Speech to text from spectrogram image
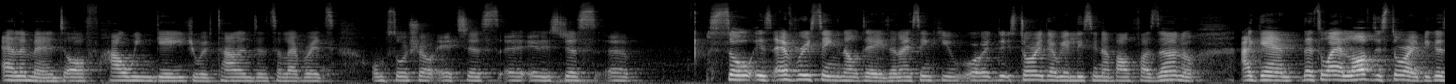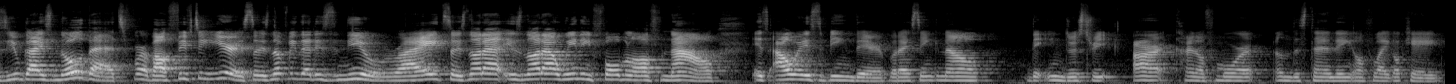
element of how we engage with talent and celebrities on social it's just it is just uh, so is everything nowadays. And i think you or the story that we're listening about Fasano again that's why i love the story because you guys know that for about 15 years. So it's nothing that is new right? So it's not a it's not a winning formula of now it's always been there but i think now the industry are kind of more understanding of like okay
